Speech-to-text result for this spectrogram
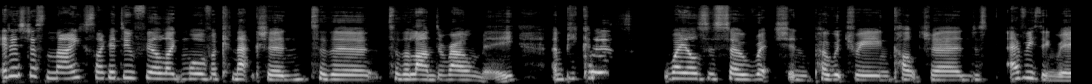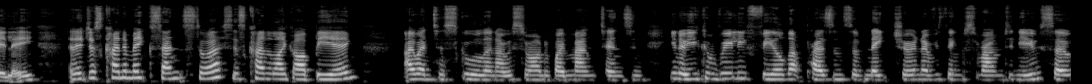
it is just nice. Like I do feel like more of a connection to the to the land around me, and because Wales is so rich in poetry and culture and just everything really, and it just kind of makes sense to us. It's kind of like our being. I went to school and I was surrounded by mountains, and you know, you can really feel that presence of nature and everything surrounding you. So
